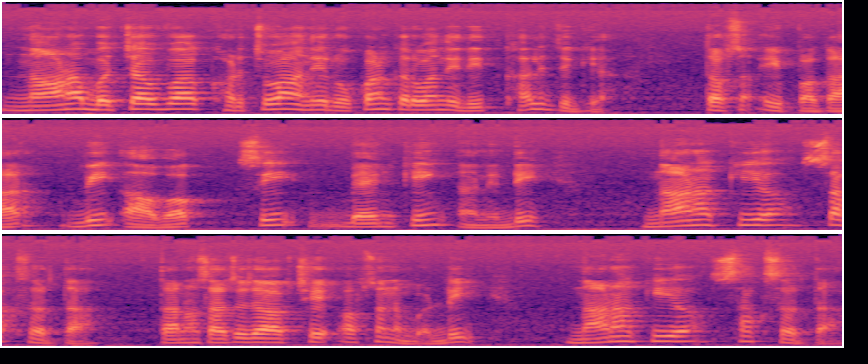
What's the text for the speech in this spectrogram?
નાણાં બચાવવા, ખર્ચવા અને રોકાણ કરવાની રીત ખાલી જગ્યા. તો ઓપ્શન એ પગાર. બી આવક. સી બેન્કિંગ અને ડી નાણાકીય સાક્ષરતા. તો આનો સાચો જવાબ છે ઓપ્શન નંબર ડી નાણાકીય સાક્ષરતા.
